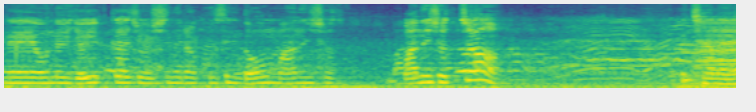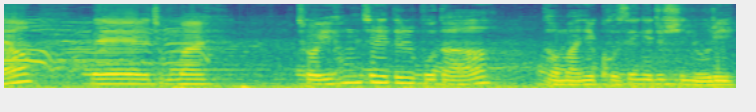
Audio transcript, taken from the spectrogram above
네, 오늘 여기까지 오시느라 고생 너무 많으셨, 많으셨죠? 괜찮아요? 네, 정말 저희 형제들보다 더 많이 고생해주신 우리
